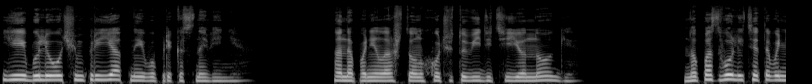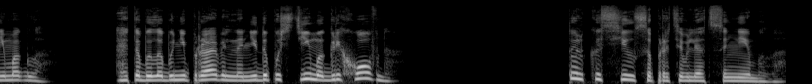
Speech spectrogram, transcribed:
Ей были очень приятны его прикосновения. Она поняла, что он хочет увидеть ее ноги, но позволить этого не могла. Это было бы неправильно, недопустимо, греховно. Только сил сопротивляться не было.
